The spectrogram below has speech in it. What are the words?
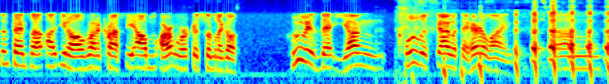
sometimes I'll, I'll, you know I'll run across the album artwork or something. I go, who is that young clueless guy with the hairline? um.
